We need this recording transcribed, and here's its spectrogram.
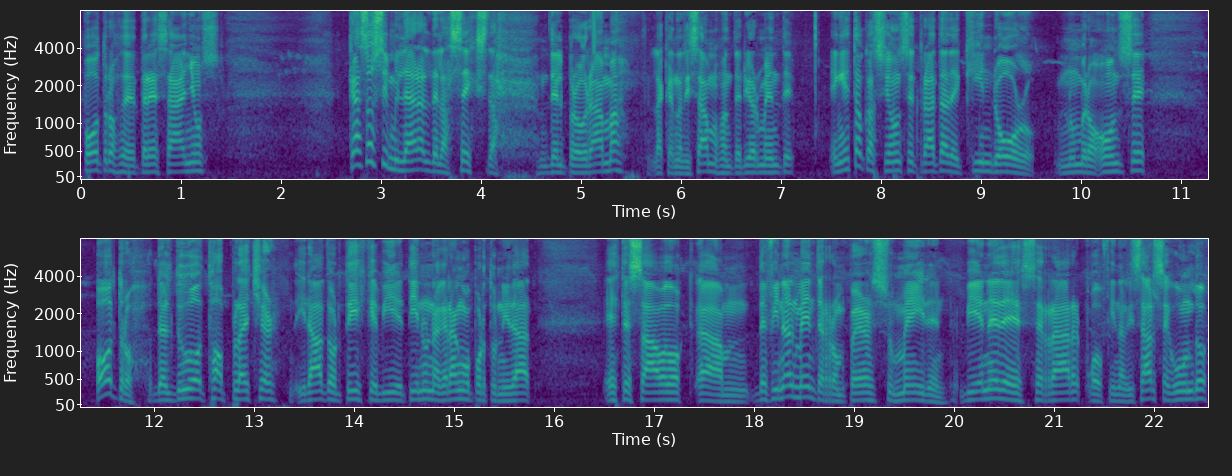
Potros de tres años. Caso similar al de la sexta del programa, la que analizamos anteriormente. En esta ocasión se trata de Kindoro, número 11. Otro del dúo Top Fletcher, Irad Ortiz, que tiene una gran oportunidad este sábado de finalmente romper su maiden. Viene de cerrar o finalizar segundo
